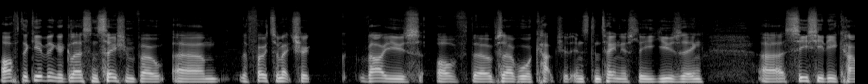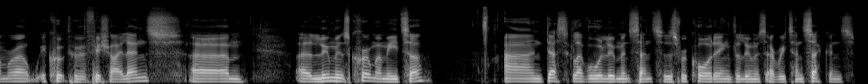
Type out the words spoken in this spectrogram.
After giving a glare sensation vote, um, the photometric values of the observer were captured instantaneously using a CCD camera equipped with a fisheye lens, um, a luminance chromometer, and desk level luminance sensors recording the luminance every 10 seconds.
